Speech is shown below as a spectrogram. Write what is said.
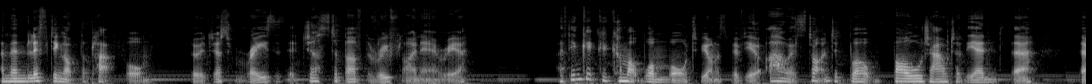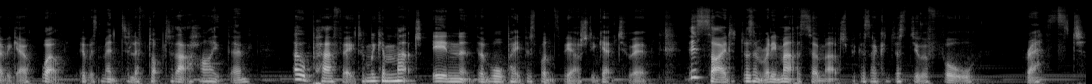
and then lifting up the platform. It just raises it just above the roofline area. I think it could come up one more, to be honest with you. Oh, it's starting to bulge out at the end there. There we go. Well, it was meant to lift up to that height then. Oh, perfect. And we can match in the wallpapers once we actually get to it. This side doesn't really matter so much because I can just do a full breast.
